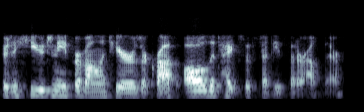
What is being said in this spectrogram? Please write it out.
there's a huge need for volunteers across all the types of studies that are out there.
